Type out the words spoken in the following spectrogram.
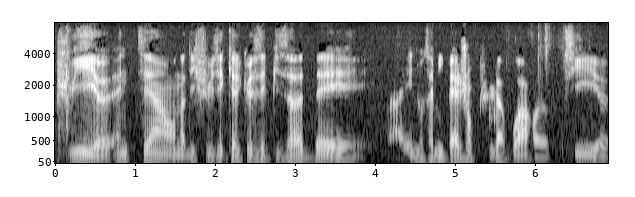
Puis euh, NT1 en a diffusé quelques épisodes et, et nos amis belges ont pu la voir euh, aussi, euh,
